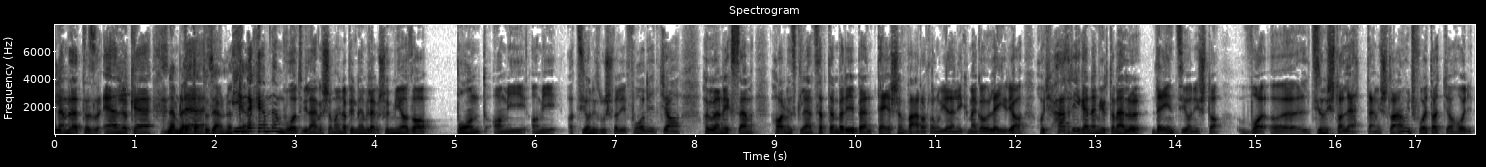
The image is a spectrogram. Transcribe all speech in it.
nem lett az elnöke. Nem lett az elnöke. Én nekem nem volt világos, a mai napig nem világos, hogy mi az a pont, ami, ami a cionizmus felé fordítja. Ha jól emlékszem, 39. szeptemberében teljesen váratlanul jelenik meg, ahol leírja, hogy hát régen nem írtam elő, de én cionista, vagy, ö, cionista lettem. És talán úgy folytatja, hogy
